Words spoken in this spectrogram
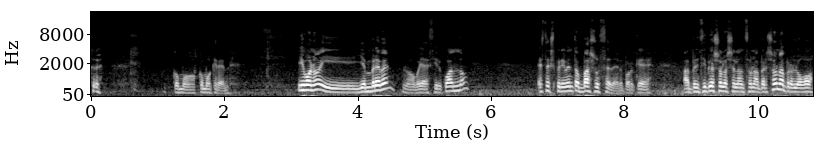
como, como creen. Y bueno, y en breve, no voy a decir cuándo, este experimento va a suceder, porque al principio solo se lanzó una persona, pero luego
